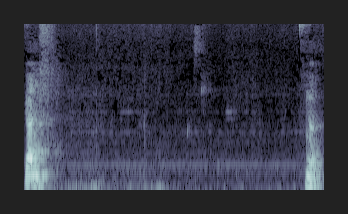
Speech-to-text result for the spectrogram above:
Gân ngực.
